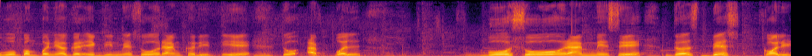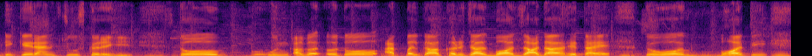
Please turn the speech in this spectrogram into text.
वो कंपनी अगर एक दिन में सौ रैम खरीदती है तो एप्पल वो सौ रैम में से दस बेस्ट क्वालिटी के रैम चूज़ करेगी। तो उन, अगर तो एप्पल का खर्चा बहुत ज़्यादा रहता है तो वो बहुत ही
